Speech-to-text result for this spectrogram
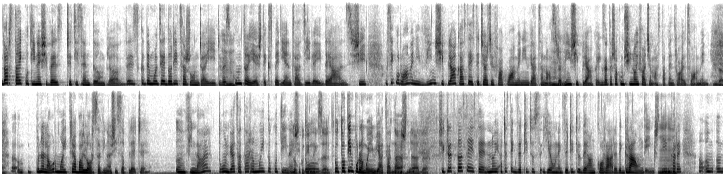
doar stai cu tine și vezi ce ți se întâmplă, vezi cât de mult ți-ai dorit să ajungi aici, vezi mm-hmm. cum trăiești experiența zilei de azi și, sigur, oamenii vin și pleacă, asta este ceea ce fac oamenii în viața noastră, mm-hmm. vin și pleacă, exact așa cum și noi facem asta pentru alți oameni. Da. Până la urmă e treaba lor să vină și să plece în final, tu în viața ta rămâi tu cu tine tu și cu tu, tine, exact. tu tot timpul rămâi în viața ta, da, știi? Da, da. Și cred că asta este, noi, acest exercițiu e un exercițiu de ancorare, de grounding, știi? Mm-hmm. În care în, în,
